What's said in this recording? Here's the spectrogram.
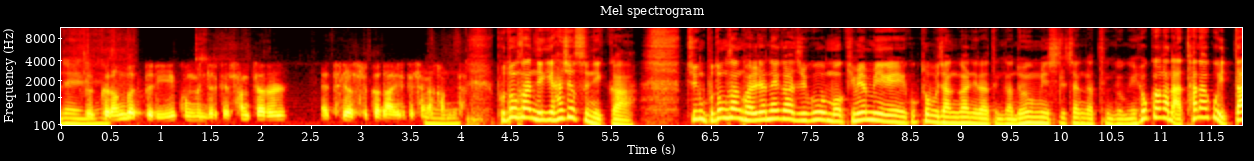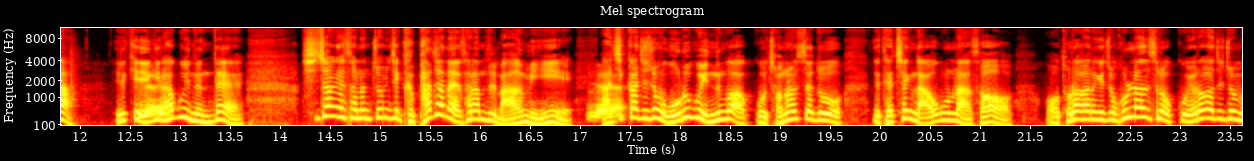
네. 그, 그런 것들이 국민들께 상처를 드렸을 거다 이렇게 생각합니다. 부동산 얘기 하셨으니까 지금 부동산 관련해 가지고 뭐 김현미 국토부 장관이라든가 노영민 실장 같은 경우에 효과가 나타나고 있다 이렇게 네. 얘기를 하고 있는데 시장에서는 좀 이제 급하잖아요 사람들 마음이 네. 아직까지 좀 오르고 있는 것 같고 전월세도 대책 나오고 나서 어, 돌아가는 게 좀 혼란스럽고 여러 가지 좀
